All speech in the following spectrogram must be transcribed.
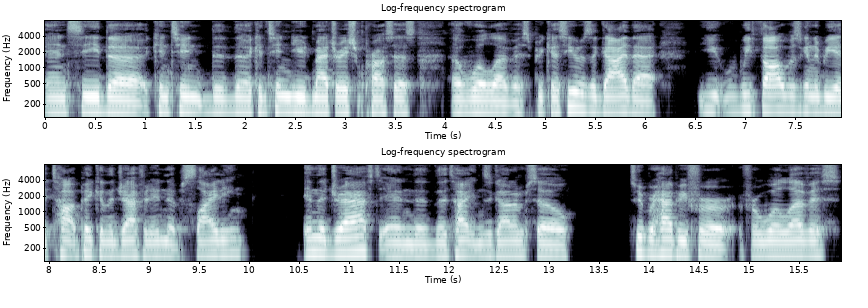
and see the continue the, the continued maturation process of Will Levis because he was a guy that you we thought was going to be a top pick in the draft and ended up sliding in the draft, and the, the Titans got him. So super happy for for Will Levis,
